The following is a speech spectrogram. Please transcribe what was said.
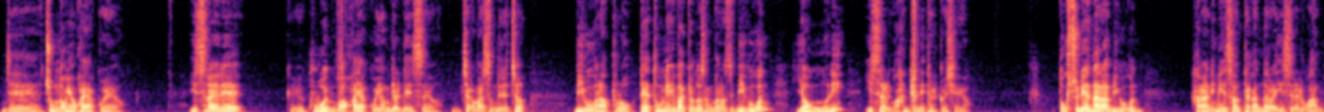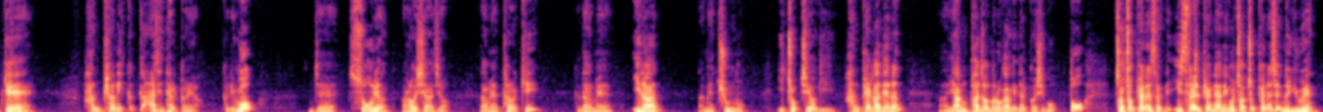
이제 중동의 화약고예요. 이스라엘의 그 구원과 화약고 연결돼 있어요. 제가 말씀드렸죠. 미국은 앞으로 대통령이 바뀌어도 상관없이 미국은 영원히 이스라엘과 한편이 될 것이에요. 독수리의 나라 미국은 하나님이 선택한 나라 이스라엘과 함께 한편이 끝까지 될 거예요. 그리고 이제 소련, 러시아죠. 그다음에 터키, 그다음에 이란, 그다음에 중국 이쪽 지역이 한패가 되는 어, 양파전으로 가게 될 것이고 또 저쪽 편에서 이스라엘 편이 아니고 저쪽 편에서 있는 유엔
